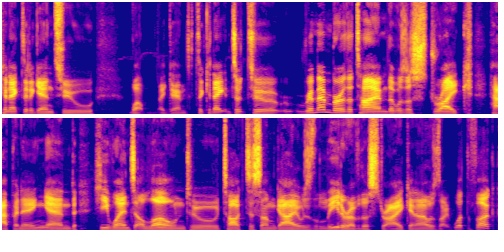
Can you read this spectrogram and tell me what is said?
connect it again to well, again, to connect to, to remember the time there was a strike happening and he went alone to talk to some guy who was the leader of the strike and I was like, what the fuck?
